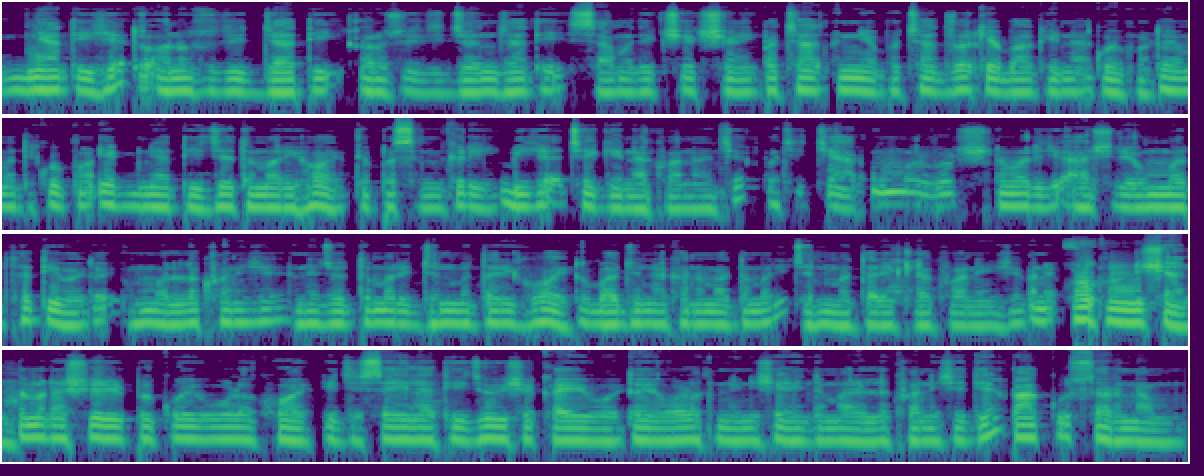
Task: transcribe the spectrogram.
જ્ઞાતિ છે તો અનુસૂચિત જાતિ, અનુસૂચિત જનજાતિ, સામાજિક, શૈક્ષણિક, પછાત, અન્ય પછાત વર્ગ કે બાકીના કોઈ પણ. તો એમાંથી કોઈ પણ એક જ્ઞાતિ જે તમારી હોય તે પસંદ કરી, બીજા ચેકી નાખવાના છે. પછી ચાર ઉંમર વર્ષ. તમારી જે આશરે ઉંમર થતી હોય તો ઉંમર લખવાની છે અને જો તમારી જન્મ તારીખ હોય તો બાજુના ખાનામાં તમારી જન્મ તારીખ લખવાની છે. અને ઓળખનું નિશાન. તમારા શરીર પર કોઈ ઓળખ હોય કે જે સહેલાથી જોઈ શકાય હોય તો એ ઓળખની નિશાની તમારે લખવાની છે ત્યાં. પાકું સરનામું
